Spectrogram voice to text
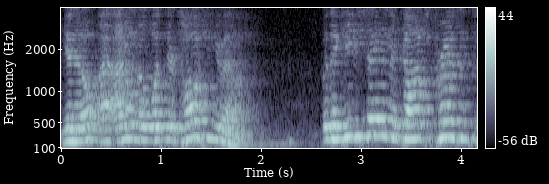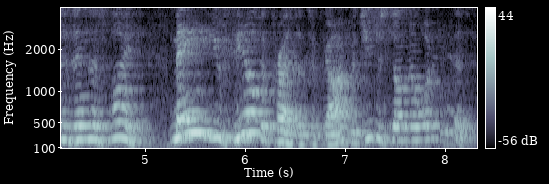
You know, I, I don't know what they're talking about. But they keep saying that God's presence is in this place. Maybe you feel the presence of God, but you just don't know what it is.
